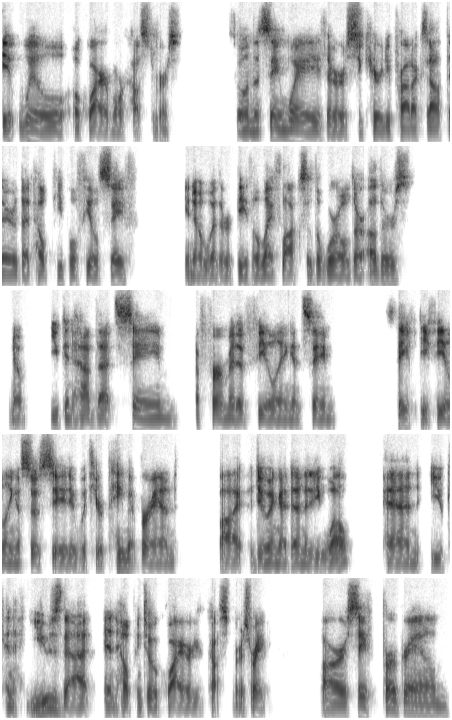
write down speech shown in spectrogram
it will acquire more customers. So, in the same way, there are security products out there that help people feel safe. you know, whether it be the LifeLocks of the world or others, you know, you can have that same affirmative feeling and same safety feeling associated with your payment brand by doing identity well. And you can use that in helping to acquire your customers, right? Our safe program,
